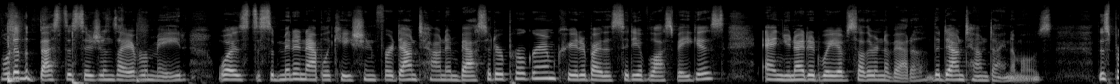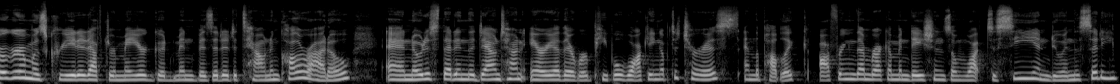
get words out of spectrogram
One of the best decisions I ever made was to submit an application for a downtown ambassador program created by the City of Las Vegas and United Way of Southern Nevada, the Downtown Dynamos. This program was created after Mayor Goodman visited a town in Colorado and noticed that in the downtown area there were people walking up to tourists and the public, offering them recommendations on what to see and do in the city.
